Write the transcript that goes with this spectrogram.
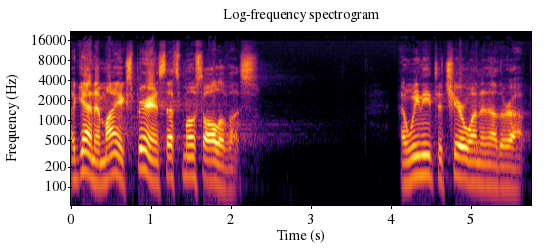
Again, in my experience, that's most all of us. And we need to cheer one another up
